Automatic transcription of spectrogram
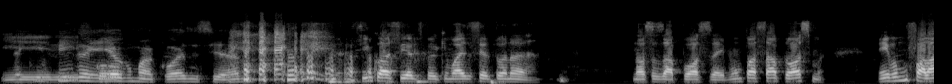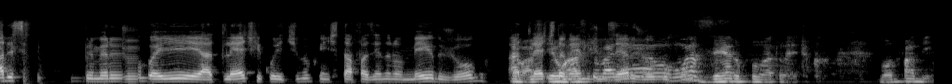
E é que, enfim, ganhei ficou... alguma coisa esse ano. cinco acertos foi o que mais acertou na nossas apostas aí. Vamos passar a próxima. Nem vamos falar desse primeiro jogo aí, Atlético e Curitiba, porque a gente está fazendo no meio do jogo. Eu Atlético acho, também acho que vai zero jogo. 1x0 pro Atlético. Gol do Fabinho.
